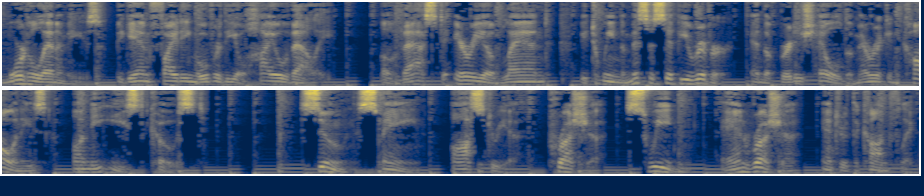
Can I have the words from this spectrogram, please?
mortal enemies, began fighting over the Ohio Valley, a vast area of land between the Mississippi River and the British held American colonies on the East Coast. Soon, Spain, Austria, Prussia, Sweden, and Russia entered the conflict.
